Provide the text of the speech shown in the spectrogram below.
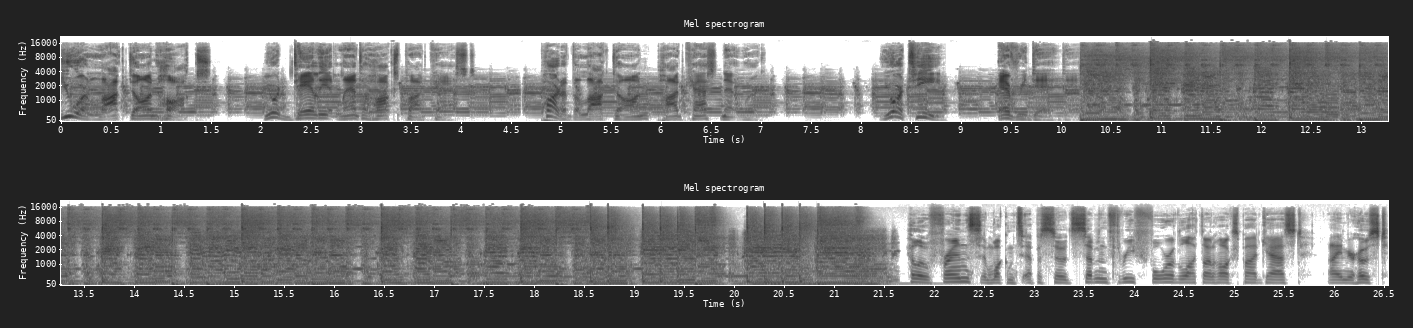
You are Locked On Hawks, your daily Atlanta Hawks podcast, part of the Locked On Podcast Network. Your team every day. Hello, friends, and welcome to episode 734 of the Locked On Hawks podcast. I am your host,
